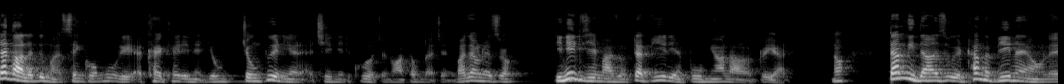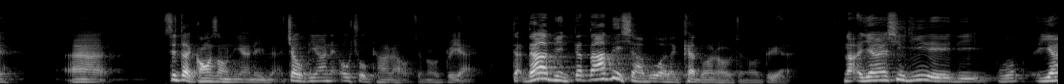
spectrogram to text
တက်ကလည်းသူ့မှာစိန်ခေါ်မှုတွေအခက်အခဲတွေနဲ့ယုံကြုံတွေ့နေရတဲ့အခြေအနေတခုတော့ကျွန်တော်သုံးသပ်ချင်တယ်။ဘာကြောင့်လဲဆိုတော့ဒီနေ့ဒီချိန်မှာဆိုတက်ပြေးတွေပိုများလာတော့တွေ့ရတယ်နော် တက်မိသားစုတွေထွက်မပြေးနိုင်အောင်လဲအဲစစ်တပ်ခေါင်းဆောင်တွေကနေပြီးအကြောက်တရားနဲ့အုပ်ချုပ်ထားတာကိုကျွန်တော်တွေ့ရတယ်။ဒါအပြင်တက်သားသစ်ရှာဖို့ကလည်းခတ်သွားတာကိုကျွန်တော်တွေ့ရတယ်။နောက်အရာရှိကြီးတွေဒီအရာ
